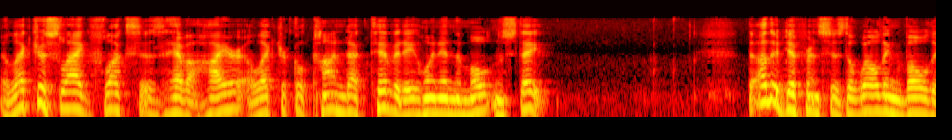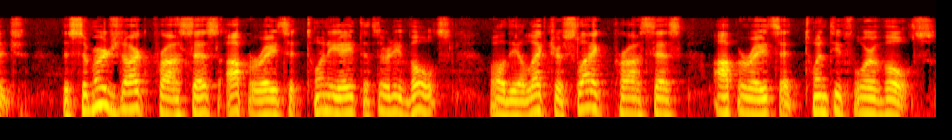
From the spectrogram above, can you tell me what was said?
Electroslag fluxes have a higher electrical conductivity when in the molten state. The other difference is the welding voltage. The submerged arc process operates at 28 to 30 volts, while the electroslag process operates at 24 volts.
